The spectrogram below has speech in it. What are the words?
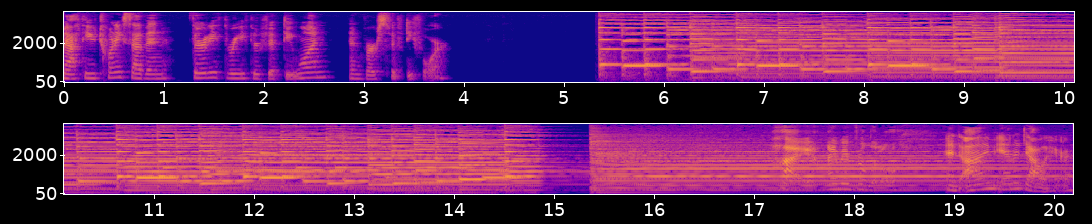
Matthew 27, 33 through 51, and verse 54. Hi, I'm April Little, And I'm Anna Dowaher.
